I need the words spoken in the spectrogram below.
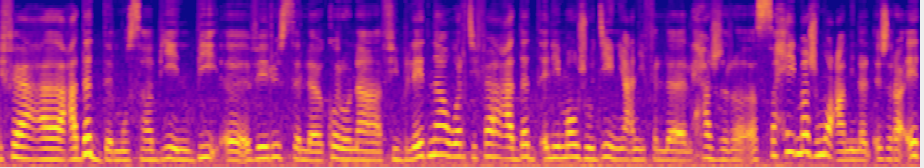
ارتفاع عدد المصابين بفيروس الكورونا في بلادنا وارتفاع عدد اللي موجودين يعني في الحجر الصحي. مجموعة من الإجراءات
